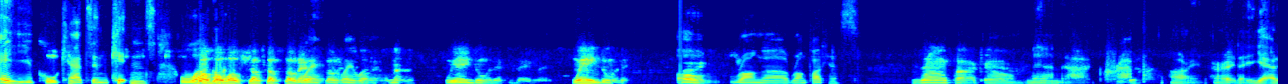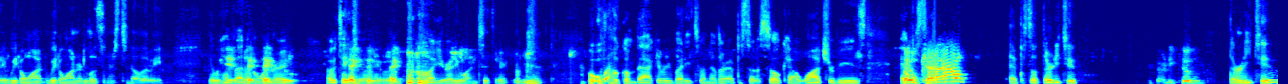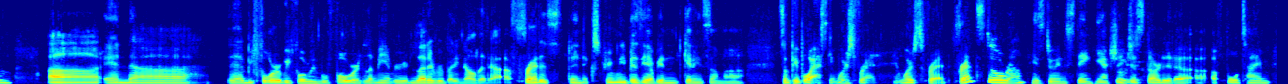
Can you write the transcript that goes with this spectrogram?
Hey, you cool cats and kittens. Whoa, Welcome. whoa, whoa! Slow, slow, slow down, Wait, slow down, wait, slow down. We ain't doing that today, man. We ain't doing it. Oh, Alright. wrong, uh, wrong podcast. Wrong podcast. Oh man, ah, crap. All right, all right. Uh, Yeah, we don't want we don't want our listeners to know that we that we have yeah, that take, on one, take right? two. Oh, take, Take two. two, take you ready? One, two, three. Yeah. Welcome back, everybody, to another episode of SoCal Watch Reviews. Episode, SoCal episode 32. thirty-two. 32 uh and uh yeah, before before we move forward let me every, let everybody know that uh, fred has been extremely busy. I've been getting some uh some people asking where's fred? And where's fred? Fred's still around. He's doing his thing. He actually Oh, yeah. just started a, a a full-time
